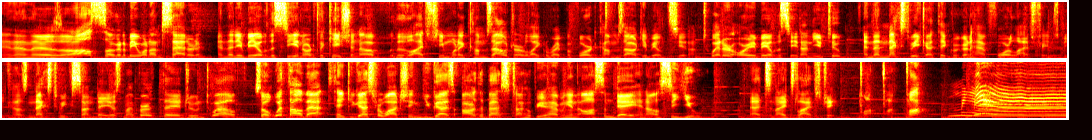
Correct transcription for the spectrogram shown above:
and then there's also going to be one on Saturday. And then you'll be able to see a notification of the live stream when it comes out, or like right before it comes out. You'll be able to see it on Twitter, or you'll be able to see it on YouTube. And then next week, I think we're going to have four live streams because next week, Sunday, is my birthday, June 12th. So with all that, thank you guys for watching. You guys are the best. I hope you're having an awesome day, and I'll see you at tonight's live stream. Mwah, mwah, mwah. Meow.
